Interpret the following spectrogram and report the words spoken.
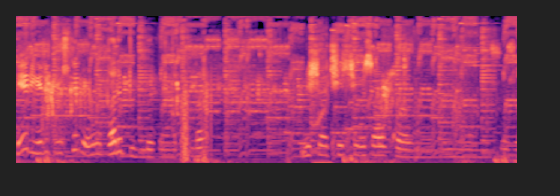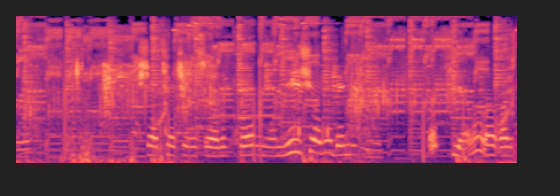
Her yeri gösteriyor. Garip bir blok yani şey çerçevesi alıp koyalım. İşte çerçevesi alıp koyalım. Yani ne işe yarıyor ben de bilmiyorum. Garip ya valla garip.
